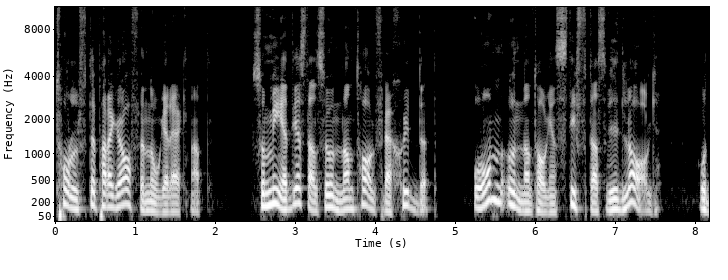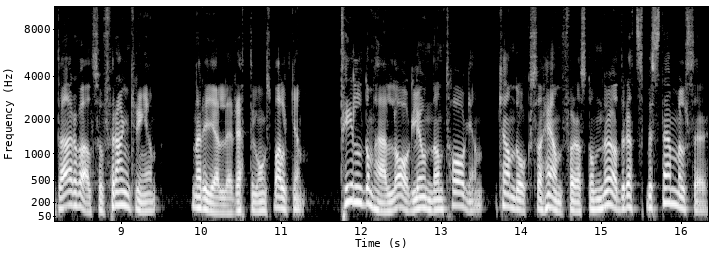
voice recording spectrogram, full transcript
tolfte paragrafen noga räknat, så medges det alltså undantag för det här skyddet om undantagen stiftas vid lag. Och där var alltså förankringen när det gäller rättegångsbalken. Till de här lagliga undantagen kan det också hänföras de nödrättsbestämmelser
